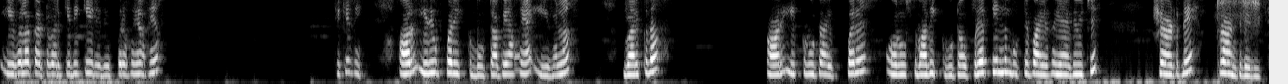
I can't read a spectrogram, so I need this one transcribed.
ਇਹ ਵਾਲਾ ਕਟ ਵਰਕ ਇਹਦੇ ਘੇਰੇ ਦੇ ਉੱਪਰ ਹੋਇਆ ਹੋਇਆ। ਠੀਕ ਹੈ ਜੀ। ਔਰ ਇਹਦੇ ਉੱਪਰ ਇੱਕ ਬੂਟਾ ਪਿਆ ਹੋਇਆ ਇਹ ਵਾਲਾ ਵਰਕ ਦਾ। ਔਰ ਇੱਕ ਬੂਟਾ ਉੱਪਰ ਹੈ ਔਰ ਉਸ ਤੋਂ ਬਾਅਦ ਇੱਕ ਬੂਟਾ ਉੱਪਰ ਹੈ। ਤਿੰਨ ਬੂਟੇ ਪਾਏ ਹੋਏ ਆ ਇਹਦੇ ਵਿੱਚ ਸ਼ਰਟ ਦੇ ਫਰੰਟ ਦੇ ਵਿੱਚ।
